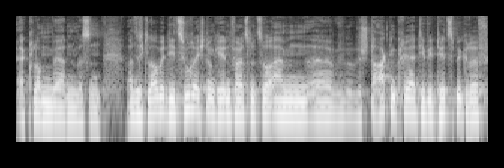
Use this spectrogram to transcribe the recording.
erklommen werden müssen. Also ich glaube, die Zurechnung jedenfalls mit so einem äh, starken Kreativitätsbegriff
